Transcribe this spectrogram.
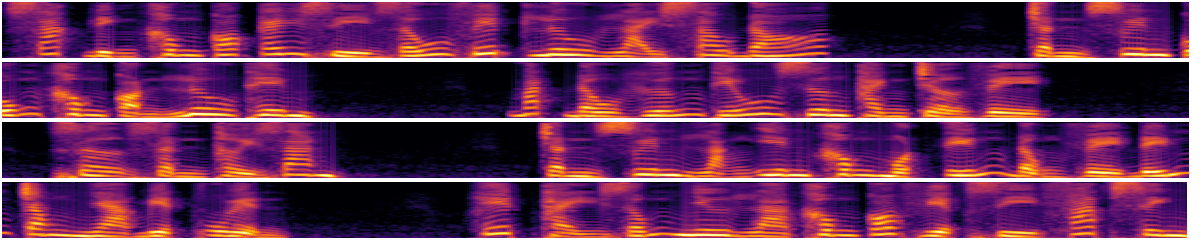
Xác định không có cái gì dấu vết lưu lại sau đó. Trần Xuyên cũng không còn lưu thêm. Bắt đầu hướng Thiếu Dương Thành trở về. Giờ dần thời gian. Trần Xuyên lặng yên không một tiếng động về đến trong nhà biệt uyển. Hết thảy giống như là không có việc gì phát sinh.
